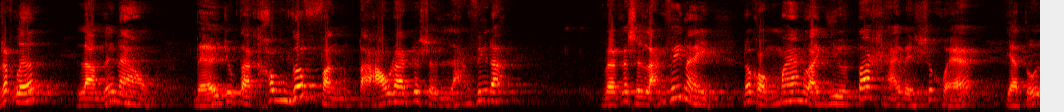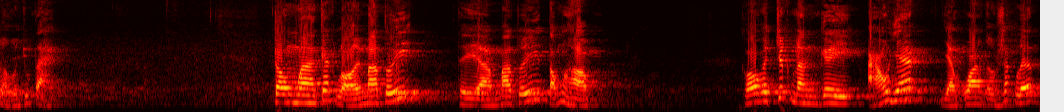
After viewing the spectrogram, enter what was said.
rất lớn. Làm thế nào để chúng ta không góp phần tạo ra cái sự lãng phí đó? Và cái sự lãng phí này nó còn mang lại nhiều tác hại về sức khỏe và tuổi thọ của chúng ta. Trong à, các loại ma túy thì à, ma túy tổng hợp có cái chức năng gây ảo giác và quan tưởng rất lớn.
